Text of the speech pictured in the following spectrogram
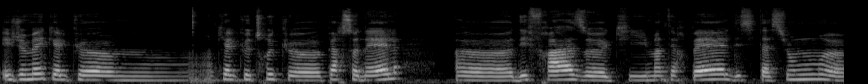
et je mets quelques, hum, trucs euh, personnels, euh, des phrases qui m'interpellent, des citations euh,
